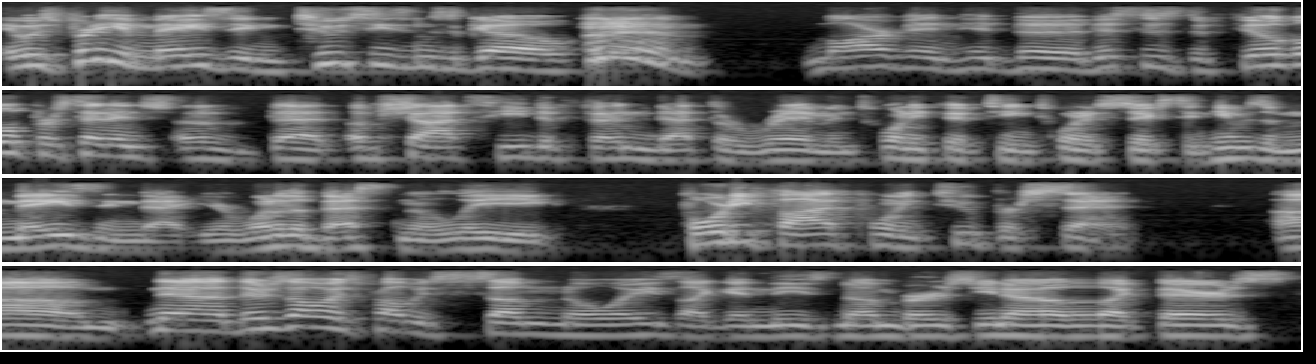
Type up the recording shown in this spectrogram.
It was pretty amazing. Two seasons ago, Marvin hit the this is the field goal percentage of that of shots he defended at the rim in 2015, 2016. He was amazing that year, one of the best in the league, 45.2 percent. Um, now, there's always probably some noise like in these numbers, you know, like there's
